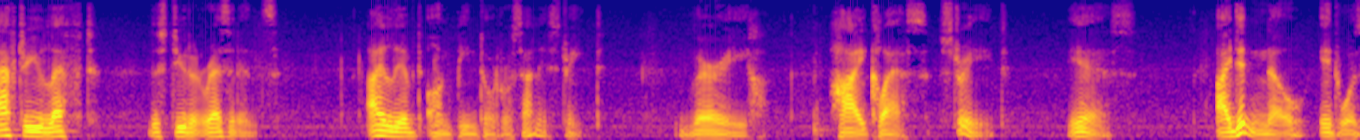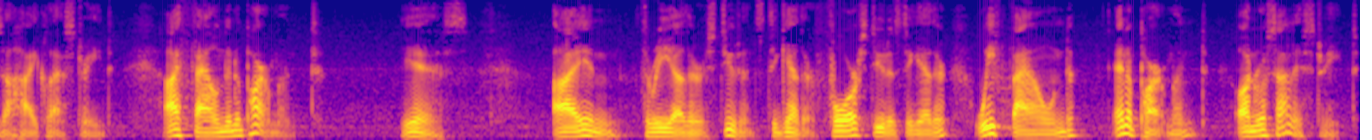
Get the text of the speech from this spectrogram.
after you left the student residence? I lived on Pintor Rosales Street, very high class street. Yes. I didn't know it was a high class street. I found an apartment. Yes. I and three other students together, four students together, we found an apartment on Rosales Street.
